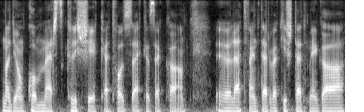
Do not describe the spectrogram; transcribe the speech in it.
nagyon kommersz kliséket hozzák ezek a látványtervek is, tehát még a,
